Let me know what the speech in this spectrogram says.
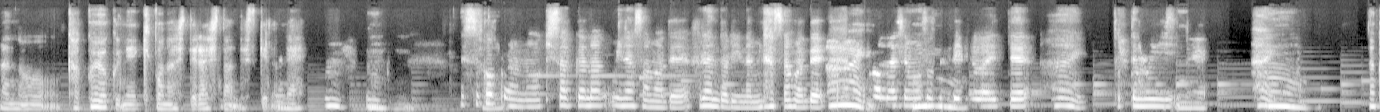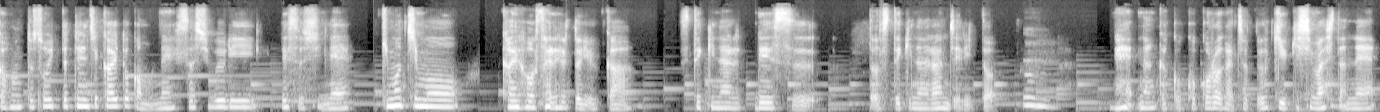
あのかっこよくね着こなしてらしたんですけどね。うんううん。ん、ですごくあの気さくな皆様で、フレンドリーな皆様で、はい。お話もさせていただいて、はい、とってもいい。ね。はい、うん、なんか本当そういった展示会とかもね久しぶりですしね気持ちも解放されるというか素敵なレースと素敵なランジェリーとうん、ねなんかこう心がちょっとウキウキしましたね。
